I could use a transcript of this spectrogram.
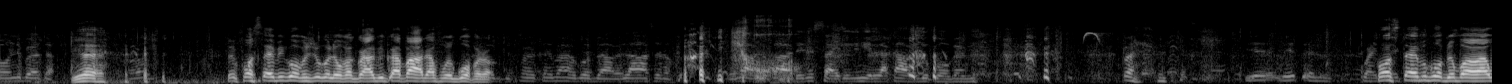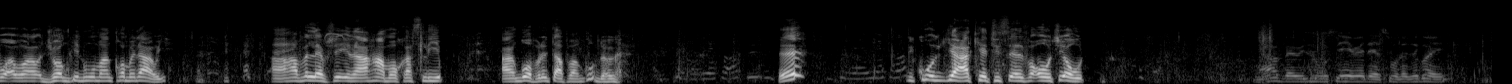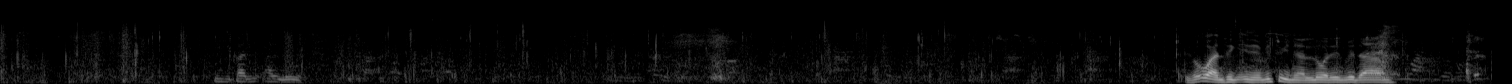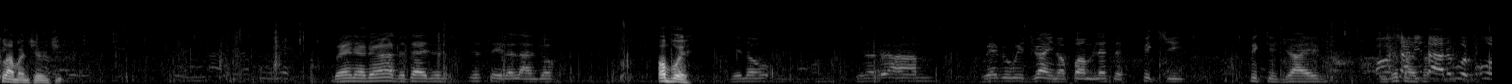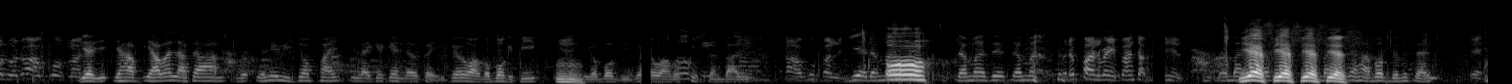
Loaf. Round Liberta. Yeah. the first time we go for sugar loaf, I grab me grandpa and I go up. The first time I go there, we lost enough. We lost because they decided to hill like I look over me. But, yeah, they tell you. quite First time we go up there, boy, a, a drunken woman coming that way. I have left she in a hammock asleep and go up to the top and come down. Eh? You can't can't catch yourself out you out. Now very loose area there, as you go in. Steep and, and loose. If you one thing in between you loaded with um, clam and cherry cheese. When they're advertising, they say the land of, Oh boy. you know, you know the um, where we were drying up um, let's say fig tree, fig tree drive. You Shani go the road for all road, go man. Yeah, you, you have you have a lot of um, when you reach your point, you like again okay. If you want to go Boggy Peak, Mhm. you go Buggy. If you want to go Christian Valley, Oh, go up on it. yeah, the man Oh. say, the man the man, With the pan right on top of the hill. the Yes, say- yes, yes, yes. say have up the himself.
